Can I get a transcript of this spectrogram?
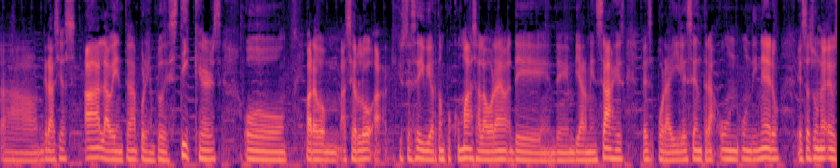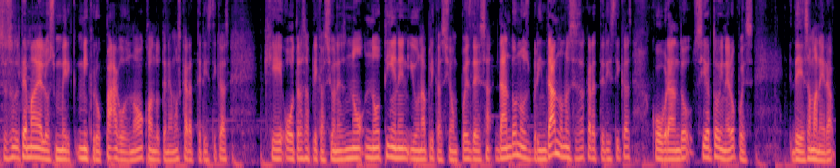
ah, gracias a la venta, por ejemplo, de stickers o para um, hacerlo que usted se divierta un poco más a la hora de, enviar mensajes. por ahí les entra un, dinero. Este es, una, este es el tema de los micropagos, ¿no? Cuando tenemos características que otras aplicaciones no, no tienen y una aplicación pues de esa, dándonos, brindándonos esas características, cobrando cierto dinero, pues de esa manera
